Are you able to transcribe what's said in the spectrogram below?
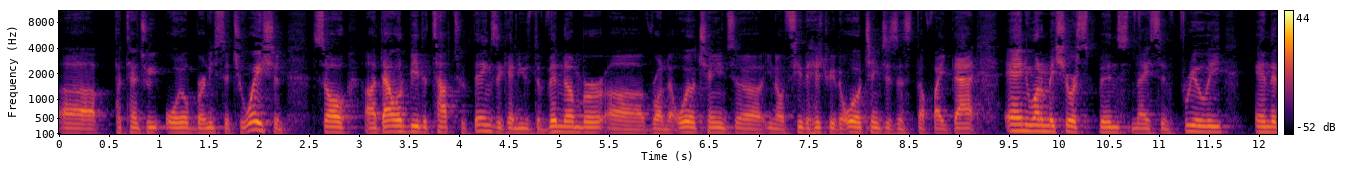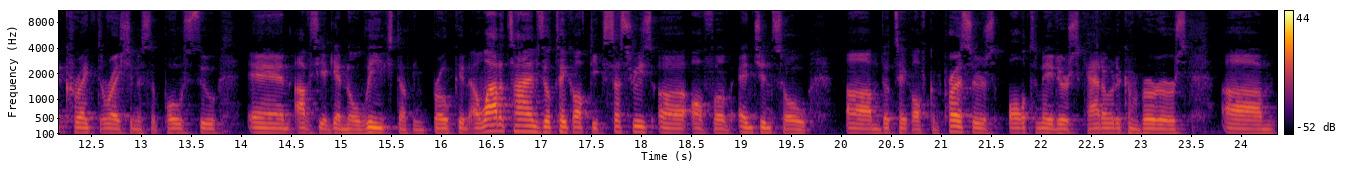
uh, potentially oil burning situation. So uh, that would be the top two things. Again, use the VIN number, uh, run the oil change, uh, you know, see the history of the oil changes and stuff like that. And you want to make sure it spins nice and freely in the correct direction it's supposed to. And obviously, again, no leaks, nothing broken. A lot of times you'll take off the accessories uh, off of engine. So um, they'll take off compressors, alternators, catalytic converters, um,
